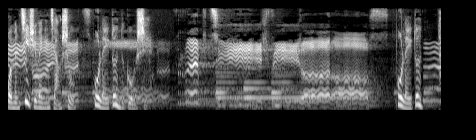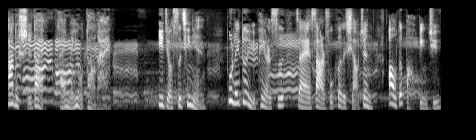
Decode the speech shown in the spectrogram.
我们继续为您讲述布雷顿的故事。布雷顿，他的时代还没有到来。一九四七年，布雷顿与佩尔斯在萨尔福克的小镇奥德堡定居。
